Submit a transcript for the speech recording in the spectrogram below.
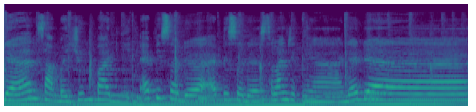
dan sampai jumpa di episode-episode selanjutnya. Dadah.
